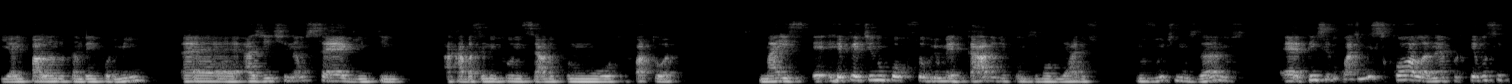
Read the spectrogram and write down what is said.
e aí falando também por mim, é, a gente não segue, enfim, acaba sendo influenciado por um outro fator. Mas é, refletindo um pouco sobre o mercado de fundos imobiliários nos últimos anos, é, tem sido quase uma escola, né? Porque você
